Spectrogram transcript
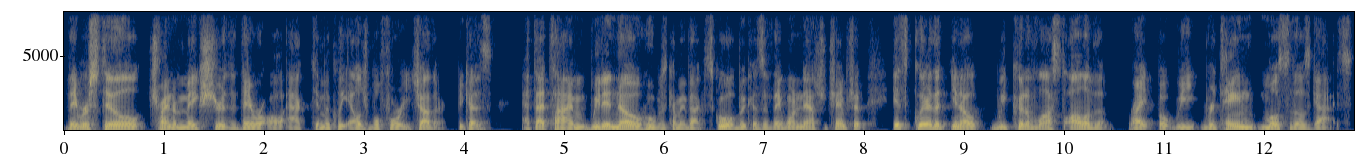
they were still trying to make sure that they were all academically eligible for each other. Because at that time we didn't know who was coming back to school because if they won a national championship it's clear that you know we could have lost all of them right? But we retained most of those guys.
